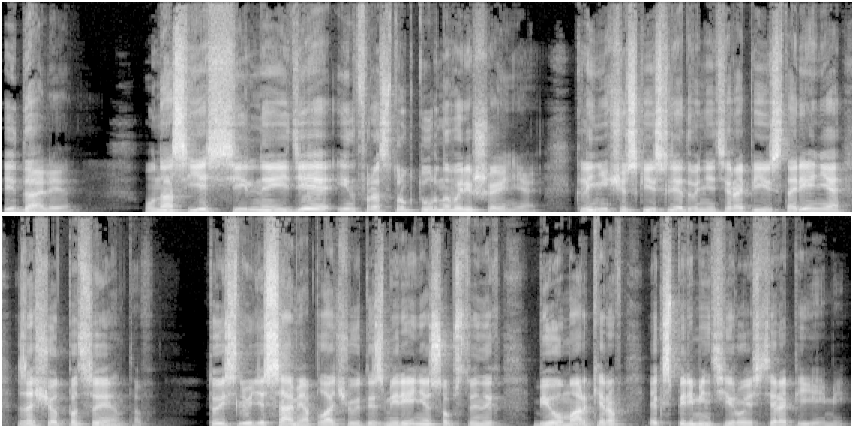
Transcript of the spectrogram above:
И далее. У нас есть сильная идея инфраструктурного решения – клинические исследования терапии старения за счет пациентов. То есть люди сами оплачивают измерения собственных биомаркеров, экспериментируя с терапиями.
